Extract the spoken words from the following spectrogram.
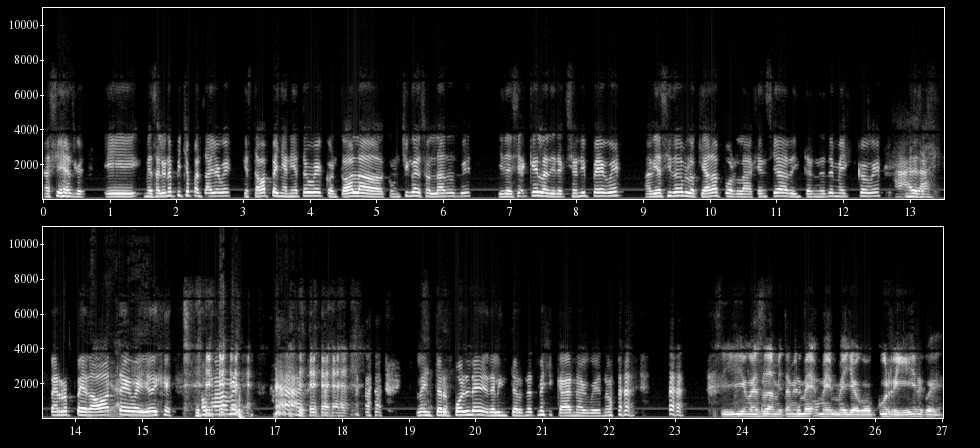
Así es, güey. Y me salió una pinche pantalla, güey, que estaba Peña Nieto, güey, con toda la, con un chingo de soldados, güey, y decía que la dirección IP, güey, había sido bloqueada por la agencia de internet de México, güey. Ala. Perro pedote, güey. Yo dije, no mames. la Interpol de, del internet mexicana, güey, no Sí, güey, eso a mí también me, me, me llegó a ocurrir, güey.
